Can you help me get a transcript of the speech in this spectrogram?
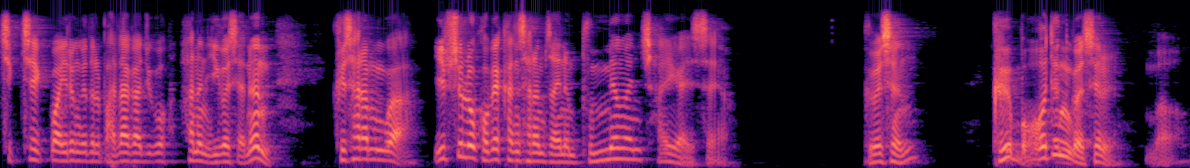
직책과 이런 것들을 받아가지고 하는 이것에는 그 사람과 입술로 고백한 사람 사이는 분명한 차이가 있어요. 그것은 그 모든 것을 뭐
